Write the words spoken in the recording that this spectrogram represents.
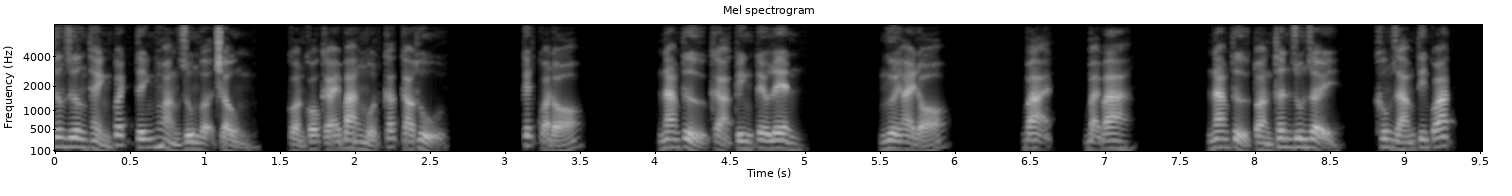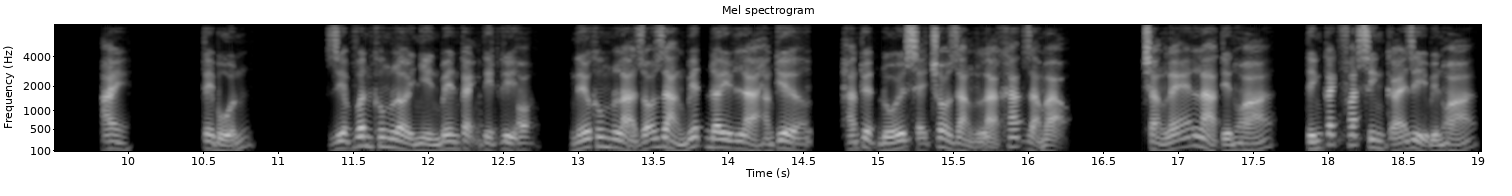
tương dương thành quách tính hoàng dung vợ chồng, còn có cái bang một các cao thủ. Kết quả đó, nam tử cả kinh kêu lên. Người ai đó? Bại bại ba. Nam tử toàn thân run rẩy, không dám tin quát. Ai? T 4 diệp vân không lời nhìn bên cạnh tịt ghi họ, nếu không là rõ ràng biết đây là hắn kia, hắn tuyệt đối sẽ cho rằng là khác giả mạo. Chẳng lẽ là tiến hóa, tính cách phát sinh cái gì biến hóa?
